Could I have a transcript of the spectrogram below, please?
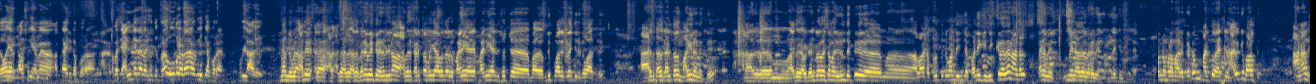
லோயர் கௌசல்யா ma'am அக்கா இருக்க போறா அப்ப ரெண்டரை வருஷத்துக்கு பிறகு உங்களோட தான் அவர் நிக்க போறார் ஃபுல்லாவே விளங்க விளங்க அது அது- அது அது அதை வரவேற்கிறேன் என்ன சொன்னா, அவருக்கு அடுத்தபடியாக வந்து ஒரு பணியாரி பணியாரி சொச்ச வ- விடுப்பாக கிடைச்சிருக்க வாக்கு. அதுக்கு அதுக்கு அடுத்தது மயூரனுக்கு. ஆனால் அது ரெண்டரை வருஷம் இருந்துட்டு அவாட்ட கொடுத்துட்டு வந்து இங்கே பணிக்கு நிற்கிறத நாங்கள் வரவேற்கிறோம். உண்மையில அதை வரவேற்கிறோம். பிரச்சனை இல்லை. பொன்னம்பலமாக இருக்கட்டும் மருத்துவ அர்ச்சனை. அவைக்கு வாழ்த்து. ஆனால்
